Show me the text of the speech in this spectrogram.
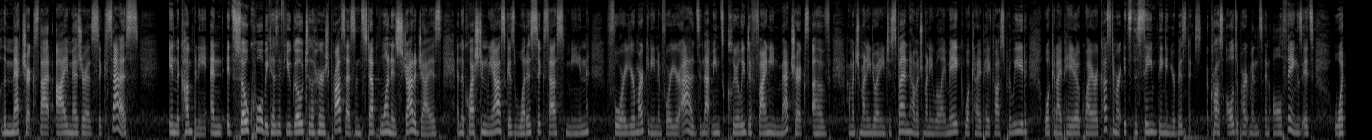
the metrics that I measure as success in the company. And it's so cool because if you go to the Hirsch process and step one is strategize, and the question we ask is, what does success mean for your marketing and for your ads? And that means clearly defining metrics of how much money do I need to spend? How much money will I make? What can I pay cost per lead? What can I pay to acquire a customer? It's the same thing in your business across all departments and all things. It's what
